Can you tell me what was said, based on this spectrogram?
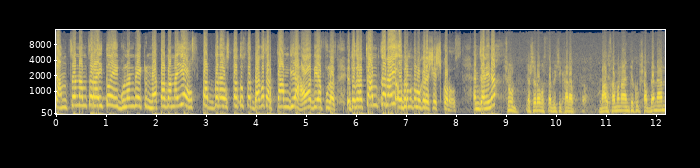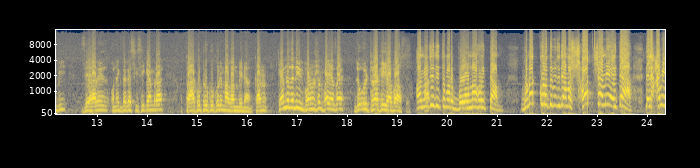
চামচা নামচা রাই তো এই গুলানরে একটু নেতা বানাইয়া ওস্তাদ বানায় ওস্তাদ ওস্তাদ ডাকো আর পাম দিয়ে হাওয়া দিয়ে ফুলাস এ তো তোরা চামচা রাই ওদের মতো লোকেরা শেষ করস। আমি জানি না। শোন দেশের অবস্থা বেশি খারাপ। মাল সামান আনতে খুব সাবধানে আনবি। যে হারে অনেক জায়গায় সিসি ক্যামেরা ট্রাকও ট্রুকও করে মাল আনবি না। কারণ কেমন জানি ইনফরমেশন পাইয়া যায় যে ওই ট্রাকে ইয়াবা আছে। আমি যদি তোমার বউ না হইতাম গুণাক করে তুমি যদি আমার সৎ স্বামী হইতা তাহলে আমি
